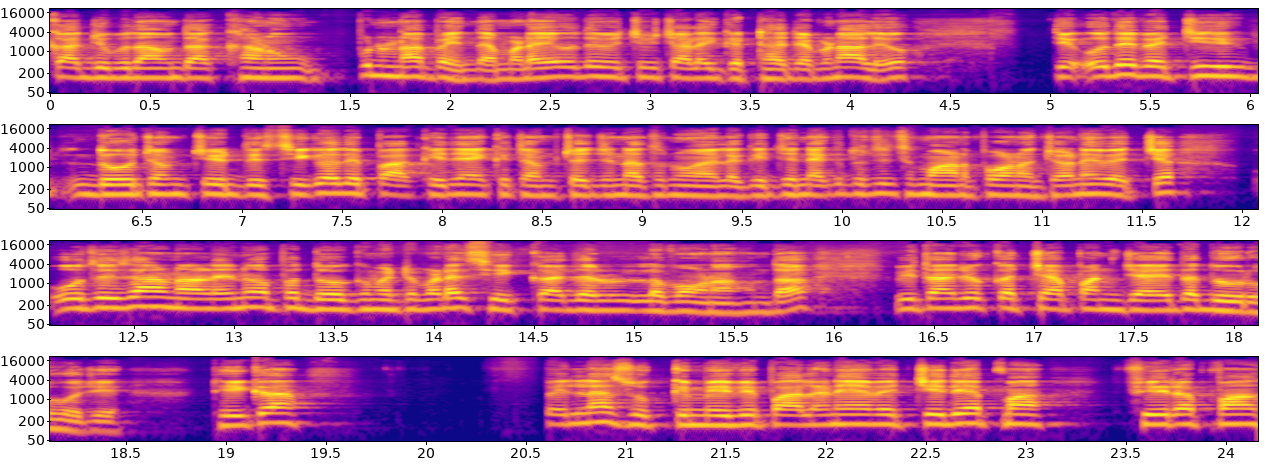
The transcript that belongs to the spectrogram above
ਕਾਜੂ ਬਦਾਮ ਦਾ ਅੱਖਾਂ ਨੂੰ ਭੁੰਨਣਾ ਪੈਂਦਾ ਮੜਾ ਉਹਦੇ ਵਿੱਚ ਵਿਚਾਲੇ ਗੱਠਾ ਜਿਹਾ ਬਣਾ ਲਿਓ। ਤੇ ਉਹਦੇ ਵਿੱਚ ਹੀ ਦੋ ਚਮਚੇ ਦੇਸੀ ਘਿਓ ਦੇ ਪਾ ਕੇ ਜਾਂ ਇੱਕ ਚਮਚਾ ਜਿੰਨਾ ਤੁਹਾਨੂੰ ਐ ਲੱਗੇ, ਜਿੰਨਾ ਕਿ ਤੁਸੀਂ ਸਮਾਨ ਪਾਉਣਾ ਚਾਹੁੰਦੇ ਵਿੱਚ, ਉਸ ਹਿਸਾਬ ਨਾਲ ਇਹਨੂੰ ਆਪਾਂ 2 ਮਿੰਟ ਮੜਾ ਸੇਕਾ ਜਿਹਾ ਲਵਾਉਣਾ ਹੁੰਦਾ ਵੀ ਤਾਂ ਜੋ ਕੱਚਾਪਨ ਜਾਏ ਤਾਂ ਦੂਰ ਹੋ ਜੇ। ਠੀਕ ਆ? ਪਹਿਲਾਂ ਸੁੱਕੇ ਮੇਵੇ ਪਾ ਲੈਣੇ ਆ ਵਿੱਚ ਇਹਦੇ ਆਪਾਂ, ਫਿਰ ਆਪਾਂ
